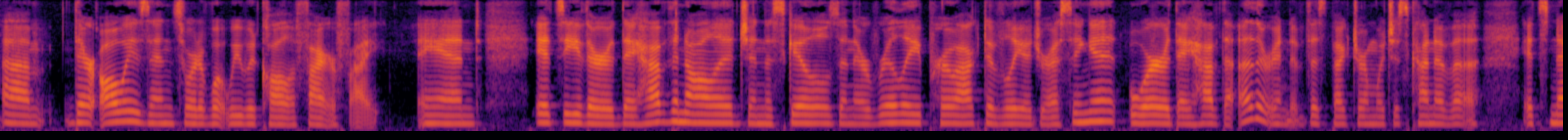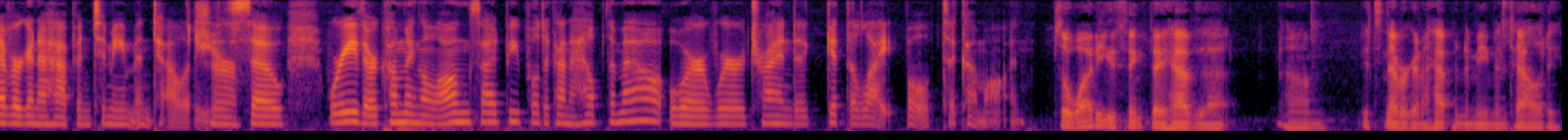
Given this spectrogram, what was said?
um, they're always in sort of what we would call a firefight. And it's either they have the knowledge and the skills and they're really proactively addressing it, or they have the other end of the spectrum, which is kind of a it's never going to happen to me mentality. Sure. So we're either coming alongside people to kind of help them out, or we're trying to get the light bulb to come on. So why do you think they have that? Um, it's never going to happen to me mentality.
